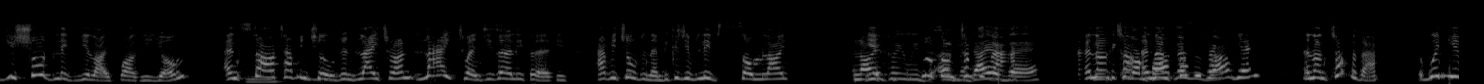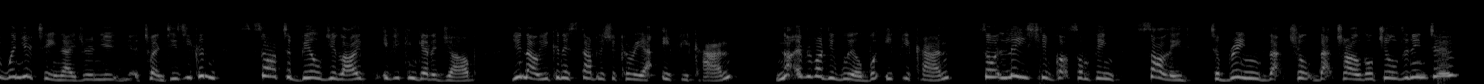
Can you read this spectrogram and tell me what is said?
you should live your life while you're young and start having children later on, late twenties, early thirties. Have your children then because you've lived some life. And I Yeah. agree with Plus, on um, top of that- there. And You on pick top, wrong and on partners top of as that, well. yeah. And on top of that, when you when you're a teenager and you- you're twenties, you can start to build your life if you can get a job. You know, you can establish a career if you can. Not everybody will, but if you can, so at least you've got something solid to bring that chil- that child or children into.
